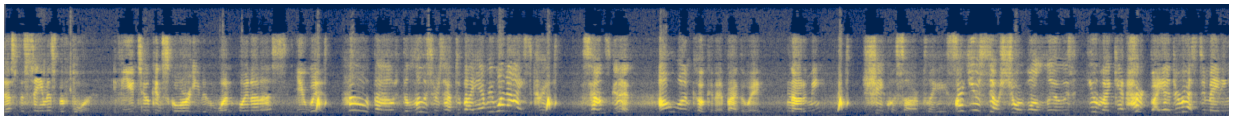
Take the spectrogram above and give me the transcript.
just the same as before. If you two can score even one point on us, you win. How about the losers have to buy everyone ice cream? Sounds good. I'll want coconut, by the way. Not me. Shikuwasa, please. Are you so sure we'll lose? You might get hurt by underestimating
